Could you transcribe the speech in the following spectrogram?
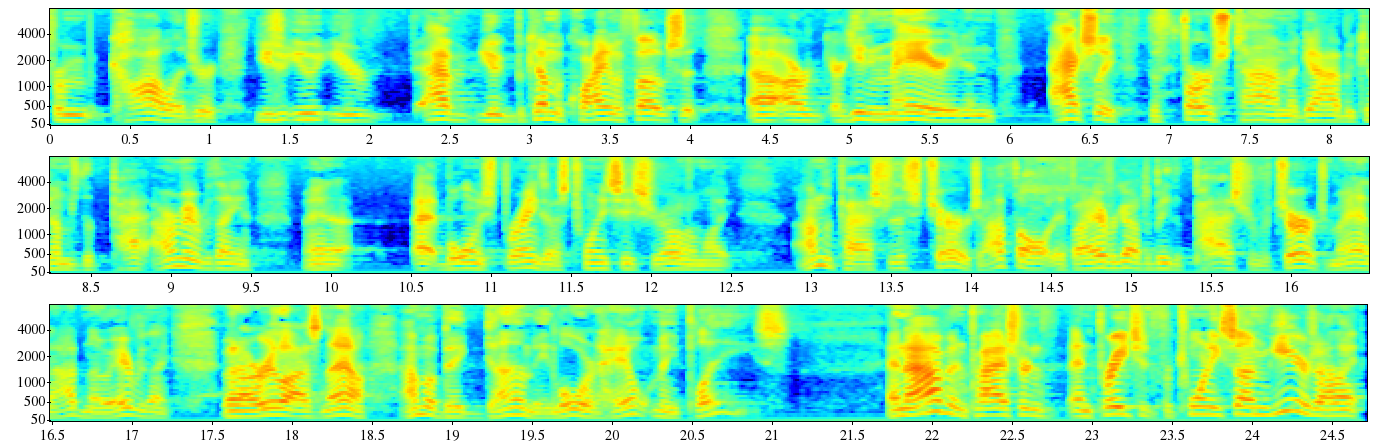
from college, or you, you, you, have, you become acquainted with folks that uh, are, are getting married, and actually, the first time a guy becomes the I remember thinking, man, at Bowling Springs, I was 26 years old, I'm like, I'm the pastor of this church. I thought if I ever got to be the pastor of a church, man, I'd know everything. But I realize now I'm a big dummy. Lord, help me, please. And I've been pastoring and preaching for 20 some years. I think,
